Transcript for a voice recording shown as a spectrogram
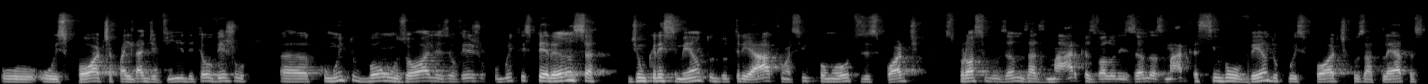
o, o esporte, a qualidade de vida, então eu vejo uh, com muito bons olhos, eu vejo com muita esperança de um crescimento do triatlon, assim como outros esportes, os próximos anos as marcas valorizando, as marcas se envolvendo com o esporte, com os atletas.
